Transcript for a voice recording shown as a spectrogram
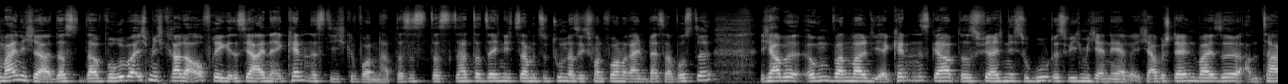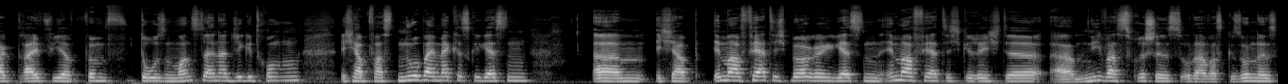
meine ich ja, dass da worüber ich mich gerade aufrege, ist ja eine Erkenntnis, die ich gewonnen habe. Das ist das hat tatsächlich nichts damit zu tun, dass ich es von vornherein besser wusste. Ich habe irgendwann mal die Erkenntnis gehabt, dass es vielleicht nicht so gut ist, wie ich mich ernähre. Ich habe stellenweise am Tag drei, vier, fünf Dosen Monster Energy getrunken. Ich habe fast nur bei Mc's gegessen. Ähm, ich habe immer Fertigburger gegessen, immer Fertiggerichte, ähm, nie was Frisches oder was Gesundes.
